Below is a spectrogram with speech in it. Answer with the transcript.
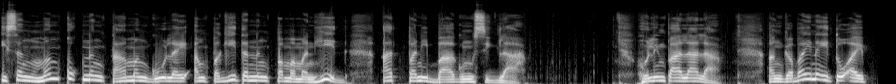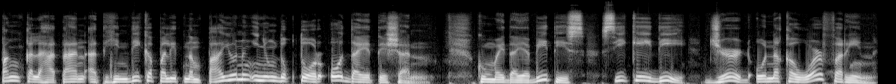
isang mangkok ng tamang gulay ang pagitan ng pamamanhid at panibagong sigla. Huling paalala, ang gabay na ito ay pangkalahatan at hindi kapalit ng payo ng inyong doktor o dietitian. Kung may diabetes, CKD, GERD o naka-warfarin,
